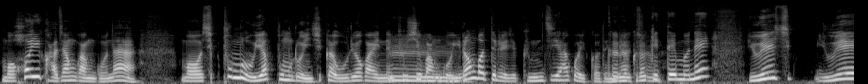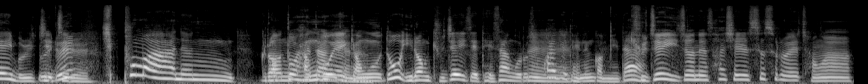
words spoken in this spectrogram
뭐 허위 과장 광고나 뭐 식품을 의약품으로 인식할 우려가 있는 표시 음. 광고 이런 것들을 이제 금지하고 있거든요. 그렇죠. 그렇기 때문에 유해식 유해 물질을, 물질을. 식품화하는 그런 광고의 경우도 이런 규제 이제 대상으로 네. 속하게 되는 겁니다. 규제 이전에 사실 스스로의 정화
